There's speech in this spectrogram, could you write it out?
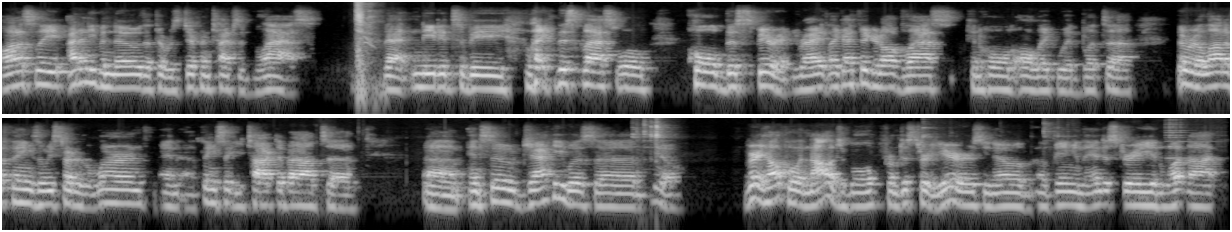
honestly, I didn't even know that there was different types of glass that needed to be like this glass will hold this spirit, right? Like I figured all glass can hold all liquid, but uh, there were a lot of things that we started to learn and uh, things that you talked about. Uh, um, and so Jackie was, uh, you know, very helpful and knowledgeable from just her years, you know, of, being in the industry and whatnot.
